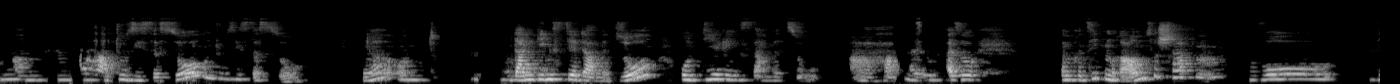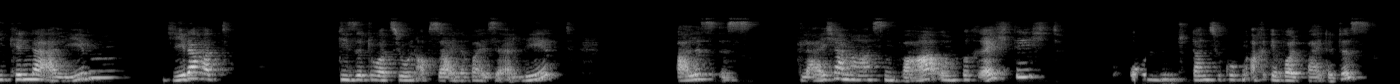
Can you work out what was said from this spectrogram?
mhm. ähm, aha, du siehst es so und du siehst es so. Ja, und, und dann ging es dir damit so und dir ging es damit so. Aha. Also, also im Prinzip einen Raum zu schaffen, wo die Kinder erleben, jeder hat die Situation auf seine Weise erlebt. Alles ist gleichermaßen wahr und berechtigt. Und dann zu gucken, ach, ihr wollt beide das,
